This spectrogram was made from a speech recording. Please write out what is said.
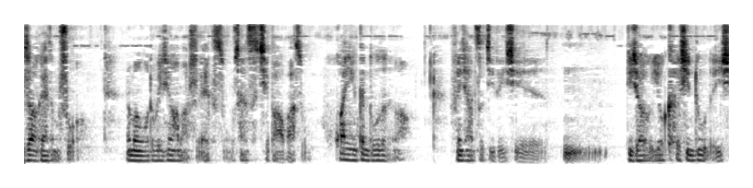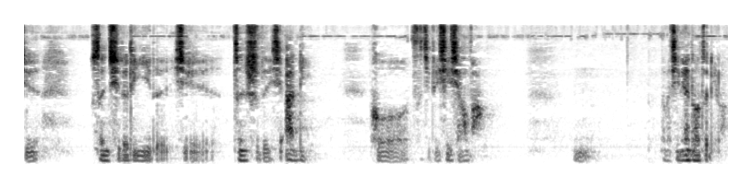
不知道该怎么说。那么我的微信号码是 x 五三四七八五八四五，欢迎更多的人啊，分享自己的一些嗯比较有可信度的一些神奇的定义的一些真实的一些案例和自己的一些想法。嗯，那么今天到这里了。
